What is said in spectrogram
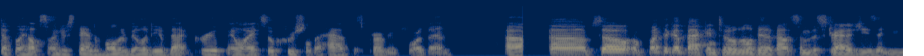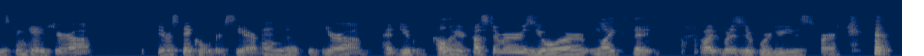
definitely helps understand the vulnerability of that group and why it's so crucial to have this program for them. Uh, uh, so I want to get back into a little bit about some of the strategies that you use to engage your uh, your stakeholders here and the, your uh, do you call them your customers your like the what, what is the word you use for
